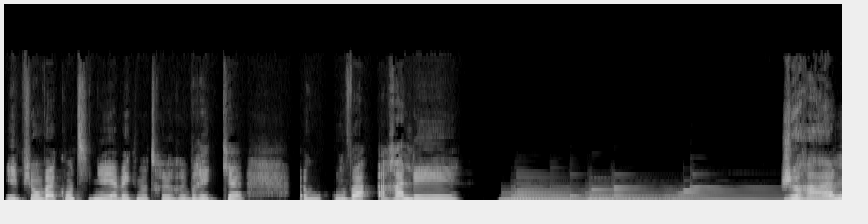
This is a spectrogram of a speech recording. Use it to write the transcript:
Et puis, on va continuer avec notre rubrique où on va râler. Je râle,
